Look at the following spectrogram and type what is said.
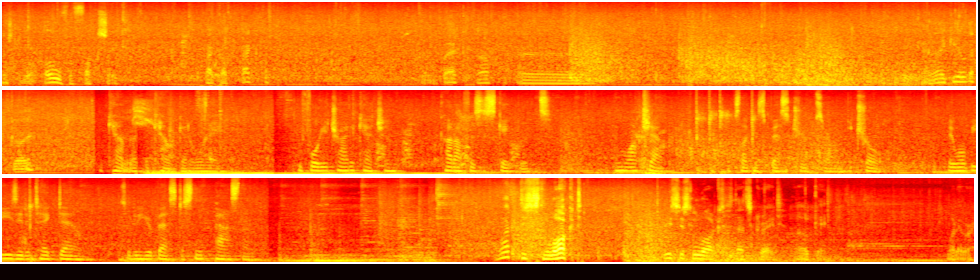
Just oh, for fuck's sake! Back up, back up. Go back up. And can I kill that guy? We can't let Yes. the Count get away. Before you try to catch him, cut off his escape routes. And watch out. Looks like his best troops are on patrol. They won't be easy to take down, so do your best to sneak past them. What? This locked. This is locked. That's great. Okay. Whatever.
